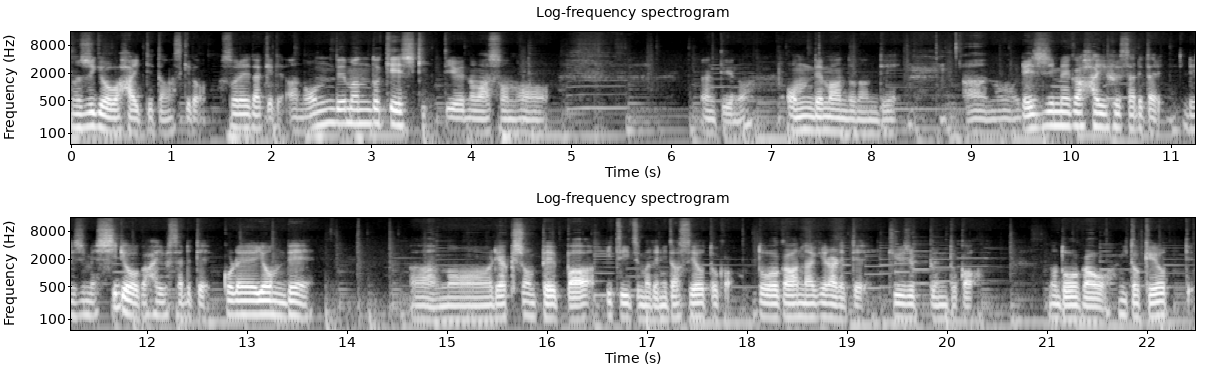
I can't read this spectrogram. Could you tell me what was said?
の授業は入ってたんですけど、それだけで、あの、オンデマンド形式っていうのは、その、なんていうの？オンデマンドなんで、あの、レジュメが配布されたり、レジュメ、資料が配布されて、これ読んで、あの、リアクションペーパーいついつまでに出せよとか、動画投げられて90分とかの動画を見とけよって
